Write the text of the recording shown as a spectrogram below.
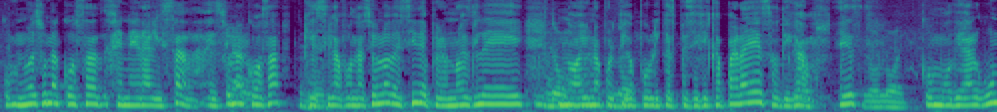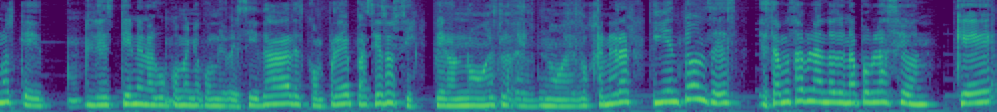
como no es una cosa generalizada, es una cosa que si la fundación lo decide, pero no es ley, no, no hay una política no. pública específica para eso, digamos es no, no hay. como de algunos que les tienen algún convenio con universidades, con prepas y eso sí, pero no es lo, no es lo general. Y entonces estamos hablando de una población que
